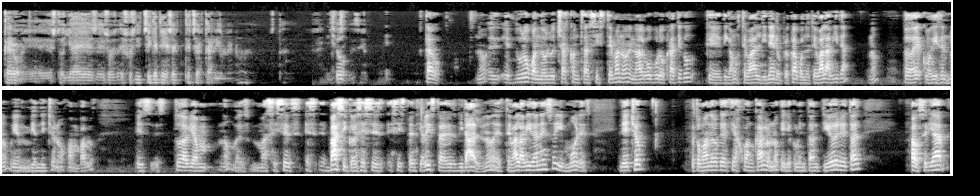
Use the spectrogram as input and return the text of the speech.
claro, eh, esto ya es, eso, eso sí, sí que tiene que ser, terrible, ¿no? De hecho, claro, ¿no? Es, es duro cuando luchas contra el sistema, ¿no? En algo burocrático que, digamos, te va el dinero, pero claro, cuando te va la vida, ¿no? Todavía, como dices, ¿no? Bien, bien dicho, ¿no, Juan Pablo? Es, es todavía, ¿no? Es más es, es- es básico, es, es existencialista, es vital, ¿no? Te va la vida en eso y mueres. De hecho, retomando lo que decía Juan Carlos, ¿no? Que yo comenté anterior y tal, claro, sería,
